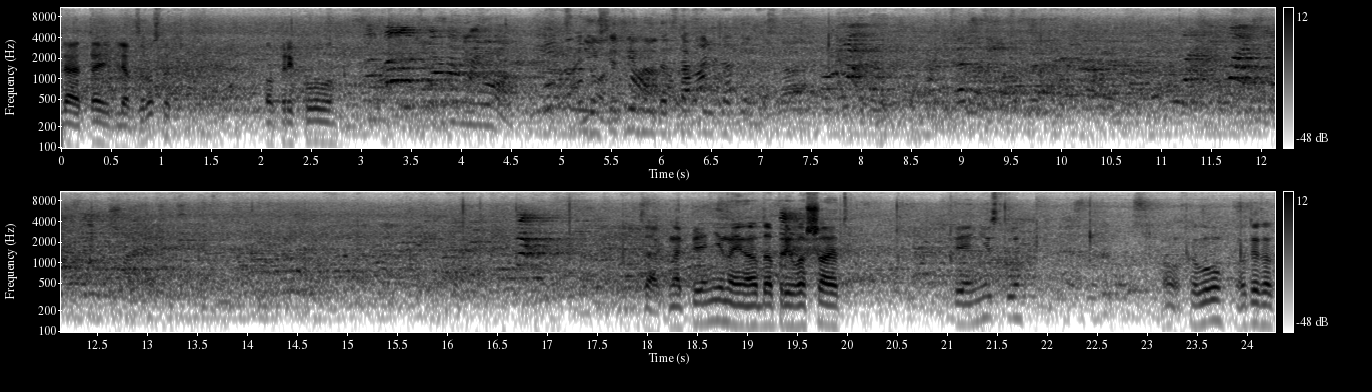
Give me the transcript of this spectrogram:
для, да и для взрослых по приколу. Они все требуют отставки Так, на пианино иногда приглашают пианистку. О, hello. Вот этот,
